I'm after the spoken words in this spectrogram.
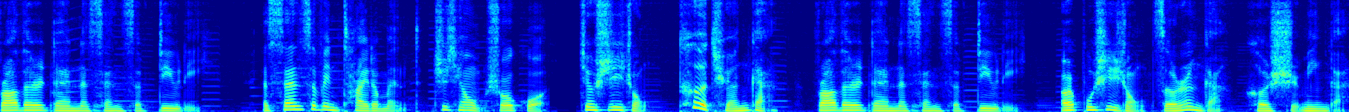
rather than a sense of duty. A sense of entitlement 之前我们说过，就是一种特权感 rather than a sense of duty，而不是一种责任感和使命感。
